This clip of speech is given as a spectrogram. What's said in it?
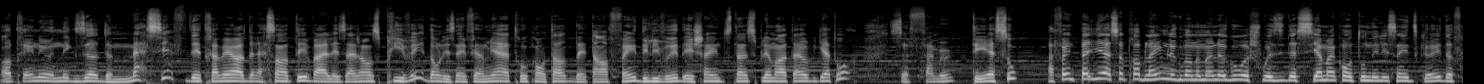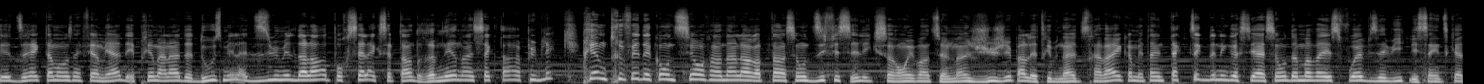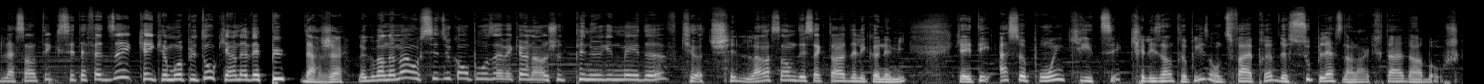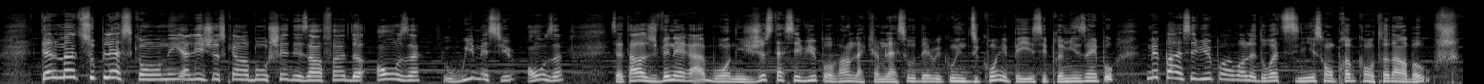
entraîné un exode massif des travailleurs de la santé vers les agences privées, dont les infirmières trop contentes d'être enfin délivrées des chaînes du temps supplémentaire obligatoire, ce fameux TSO. Afin de pallier à ce problème, le gouvernement Legault a choisi de sciemment contourner les syndicats et d'offrir directement aux infirmières des primes allant de 12 000 à 18 000 pour celles acceptant de revenir dans le secteur public. Primes truffées de conditions rendant leur obtention difficile et qui seront éventuellement jugées par le tribunal du travail comme étant une tactique de négociation de mauvaise foi vis-à-vis les syndicats de la santé qui s'étaient fait dire quelques mois plus tôt qu'il n'y en avait plus d'argent. Le gouvernement a aussi dû composer avec un enjeu de pénurie de main-d'œuvre qui a touché l'ensemble des secteurs de l'économie, qui a été à ce point critique que les entreprises ont dû faire preuve de souplesse dans leurs critères d'embauche. Tellement de souplesse qu'on est allé jusqu'à embaucher des enfants de 11 ans. Oui, messieurs, 11 ans. Cet âge vénérable où on est juste assez vieux pour vendre la crème glacée au Dairy Queen du coin et payer ses premiers impôts, mais pas assez vieux pour avoir le droit de signer son propre contrat d'embauche.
